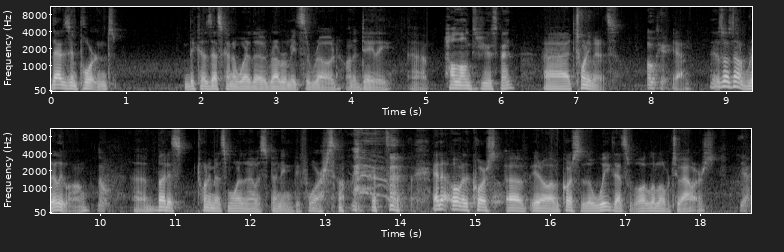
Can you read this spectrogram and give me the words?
that is important because that's kind of where the rubber meets the road on a daily. Uh, How long did you spend? uh, Twenty minutes, Okay. yeah. So it's not really long. No. Uh, but it's 20 minutes more than I was spending before. So, and over the course of you know, over the course of the week, that's a little over two hours. Yeah.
